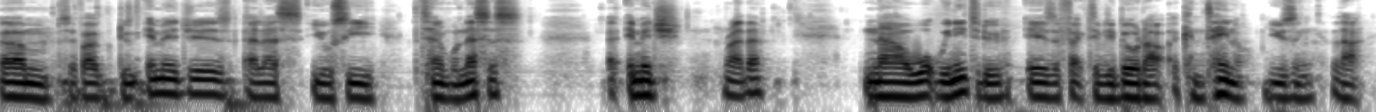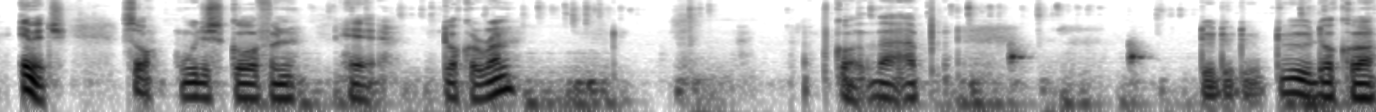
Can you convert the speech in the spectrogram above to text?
Um, so if I do images, ls, you'll see the Tenable Nessus uh, image right there. Now what we need to do is effectively build out a container using that image. So we'll just go off and hit docker run. I've Got that up. Do, do, do, do, docker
